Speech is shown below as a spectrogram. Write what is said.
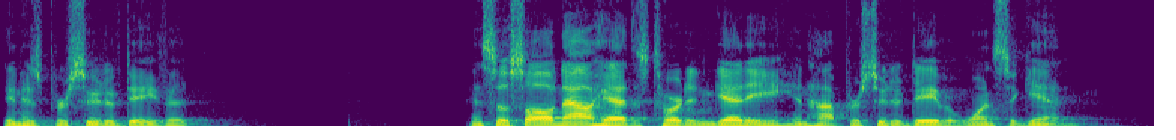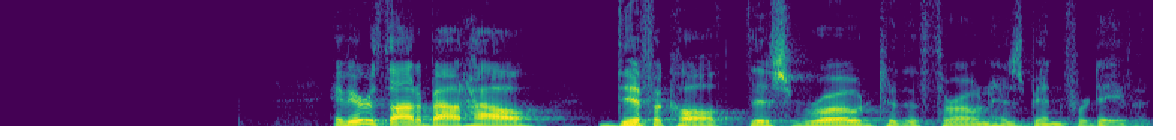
in his pursuit of David. And so Saul now heads toward En Gedi in hot pursuit of David once again. Have you ever thought about how difficult this road to the throne has been for David?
